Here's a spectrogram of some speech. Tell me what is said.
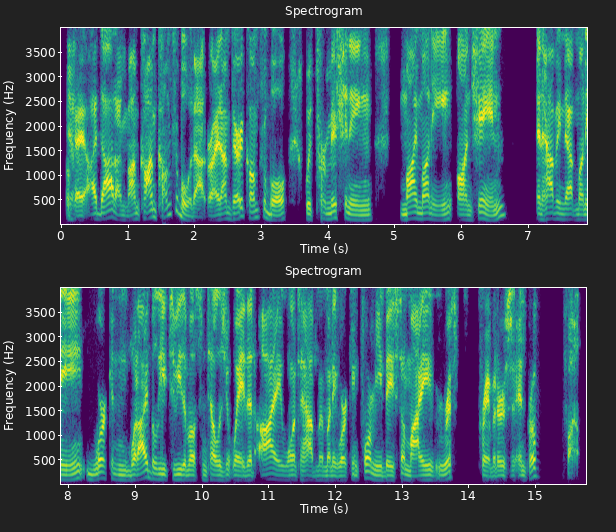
Okay, yes. I that I'm I'm I'm comfortable with that, right? I'm very comfortable with permissioning my money on chain and having that money work in what I believe to be the most intelligent way that I want to have my money working for me based on my risk parameters and profile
